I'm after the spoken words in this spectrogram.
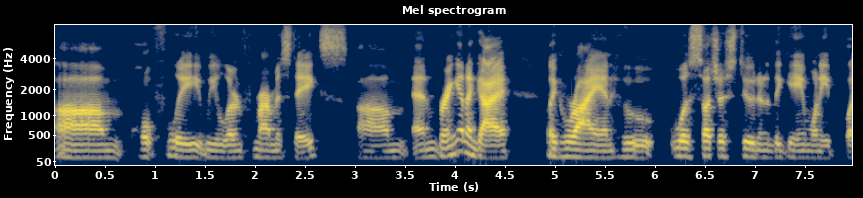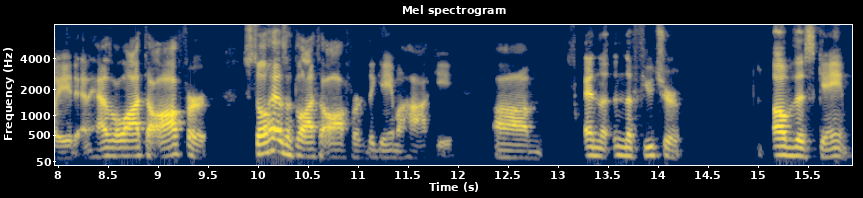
Um, hopefully, we learn from our mistakes um, and bring in a guy like Ryan, who was such a student of the game when he played and has a lot to offer, still has a lot to offer to the game of hockey um, and the, in the future of this game.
